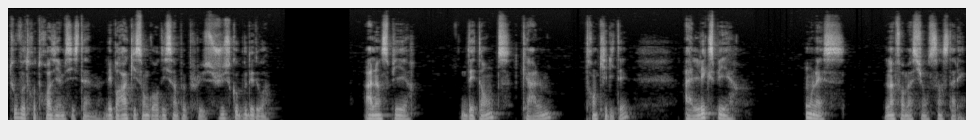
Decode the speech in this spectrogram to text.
tout votre troisième système, les bras qui s'engourdissent un peu plus jusqu'au bout des doigts. À l'inspire, détente, calme, tranquillité. À l'expire, on laisse l'information s'installer.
